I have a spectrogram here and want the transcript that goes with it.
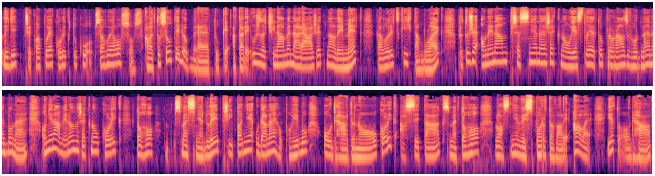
lidi překvapuje, kolik tuků obsahuje losos, ale to jsou ty dobré tuky a tady už začínáme narážet na limit kalorických tabulek, protože oni nám přesně neřeknou, jestli je to pro nás vhodné nebo ne. Oni nám jenom řeknou, kolik toho jsme snědli, případně u daného pohybu odhadnou, kolik asi tak jsme toho vlastně vysportovali. Ale je to odhad,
